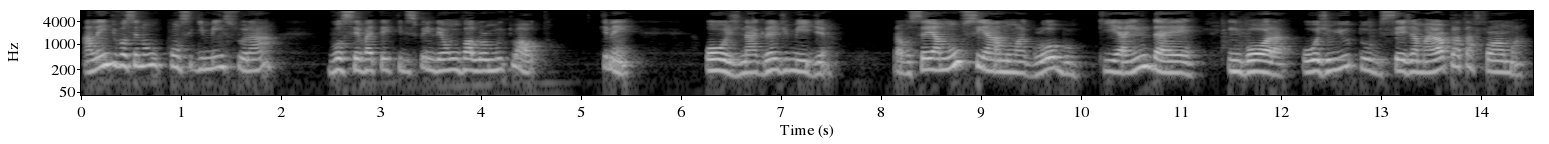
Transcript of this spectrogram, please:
além de você não conseguir mensurar, você vai ter que despender um valor muito alto. Que nem hoje, na grande mídia, para você anunciar numa Globo, que ainda é, embora hoje o YouTube seja a maior plataforma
